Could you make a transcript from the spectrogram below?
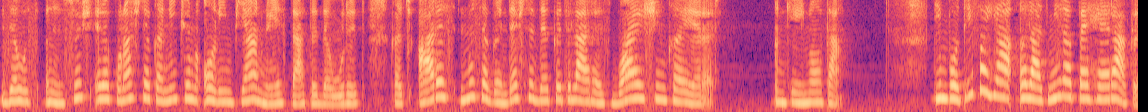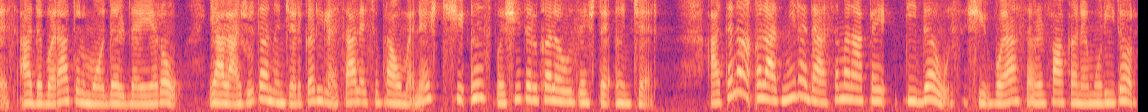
Zeus însuși recunoaște că niciun olimpian nu este atât de urât, căci Ares nu se gândește decât la războaie și încăierări. Închei nota. Din potrivă, ea îl admiră pe Heracles, adevăratul model de erou. Ea îl ajută în încercările sale supraomenești și, în sfârșit, îl călăuzește în cer. Atena îl admiră de asemenea pe Tideus și voia să îl facă nemuritor,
